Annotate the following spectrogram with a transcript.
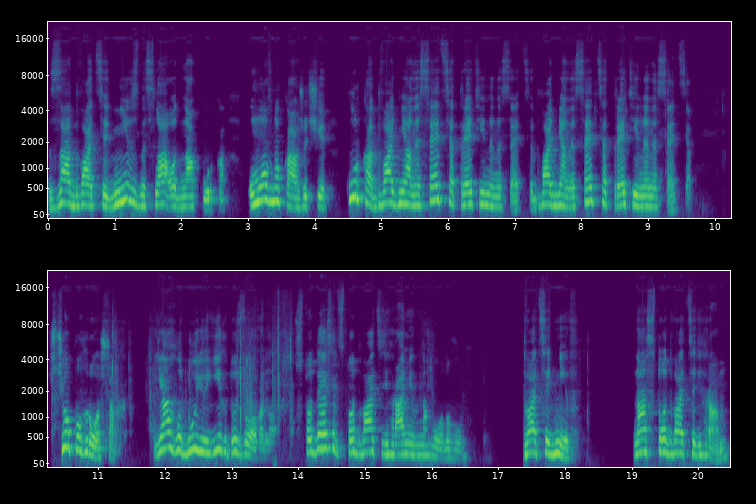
за 20 днів знесла одна курка. Умовно кажучи, курка два дня несеться, третій не несеться. Два дня несеться, третій не несеться. Що по грошах? Я годую їх дозовано. 110-120 грамів на голову. 20 днів на 120 грам.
